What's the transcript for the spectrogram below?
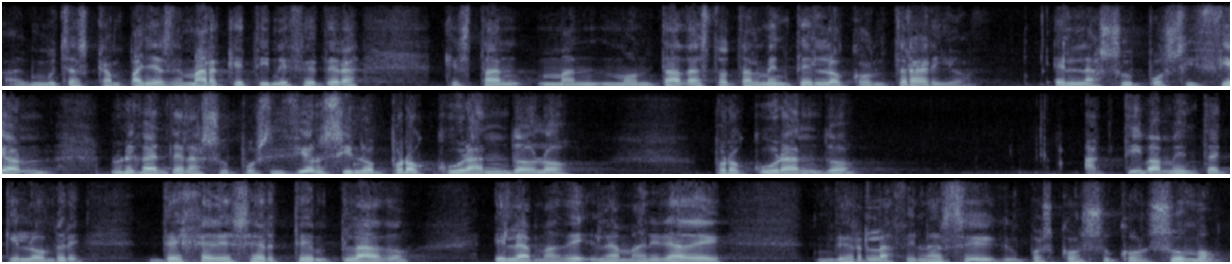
Hay muchas campañas de marketing, etcétera, que están montadas totalmente en lo contrario en la suposición, no únicamente en la suposición, sino procurándolo, procurando activamente que el hombre deje de ser templado en la, manera de, relacionarse pues, con su consumo.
